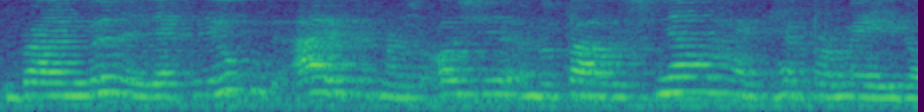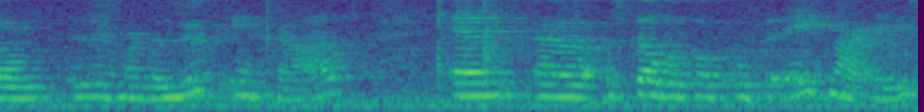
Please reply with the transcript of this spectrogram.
Brian Mullen legde heel goed uit, zeg maar, dus als je een bepaalde snelheid hebt waarmee je dan zeg maar, de lucht ingaat, en eh, stel dat dat op de evenaar is,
